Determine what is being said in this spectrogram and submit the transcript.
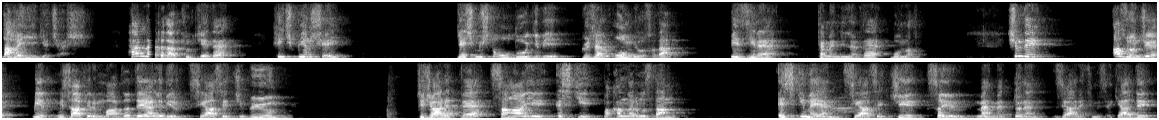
daha iyi geçer. Her ne kadar Türkiye'de hiçbir şey geçmişte olduğu gibi güzel olmuyorsa da biz yine temennilerde bulunalım. Şimdi az önce bir misafirim vardı. Değerli bir siyasetçi, büyüğüm. Ticaret ve sanayi eski bakanlarımızdan eskimeyen siyasetçi Sayın Mehmet Dönen ziyaretimize geldi.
